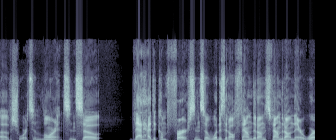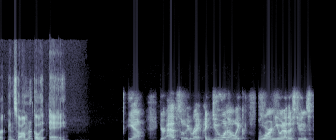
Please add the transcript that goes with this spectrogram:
of schwartz and lawrence and so that had to come first and so what is it all founded on it's founded on their work and so i'm gonna go with a Yeah, you're absolutely right. I do want to like warn you and other students,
